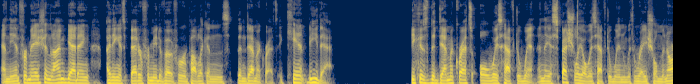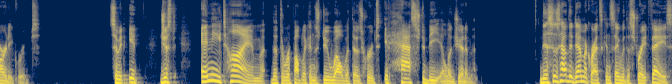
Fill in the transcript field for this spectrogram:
and the information that I'm getting, I think it's better for me to vote for Republicans than Democrats. It can't be that. Because the Democrats always have to win, and they especially always have to win with racial minority groups. So it, it just any time that the Republicans do well with those groups, it has to be illegitimate. This is how the Democrats can say with a straight face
